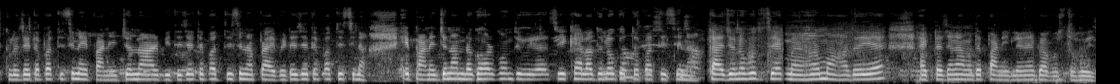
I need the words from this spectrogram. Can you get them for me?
স্কুলে যেতে পারতেছি না, এই পানির জন্য আরবিতে যেতে পারতেছি না, প্রাইভেটে যেতে পারতেছি না। এই পানির জন্য আমরা ঘরবন্দি হয়ে আছি খেলাধুলো করতে পারতেছি না। তাই জন্য বলছি এক মেহর মহাদয়ে একটা যেন আমাদের পানি লাইনের ব্যবস্থা হয়ে যায়।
